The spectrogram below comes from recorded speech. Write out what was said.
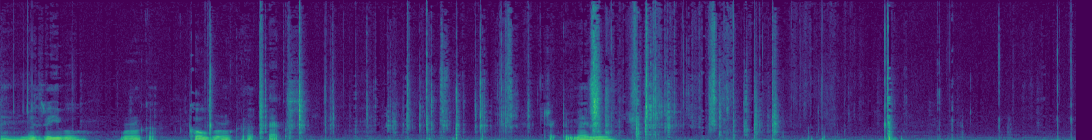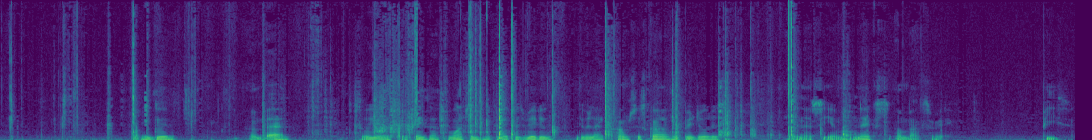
and Resident Evil Veronica, Code Veronica X. Check the menu. You're good. Not bad. So yeah, so thanks guys for watching. Hope you like this video. Leave a like, comment, subscribe. Hope you enjoy this. And I'll see you in my next unboxing video. Peace.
